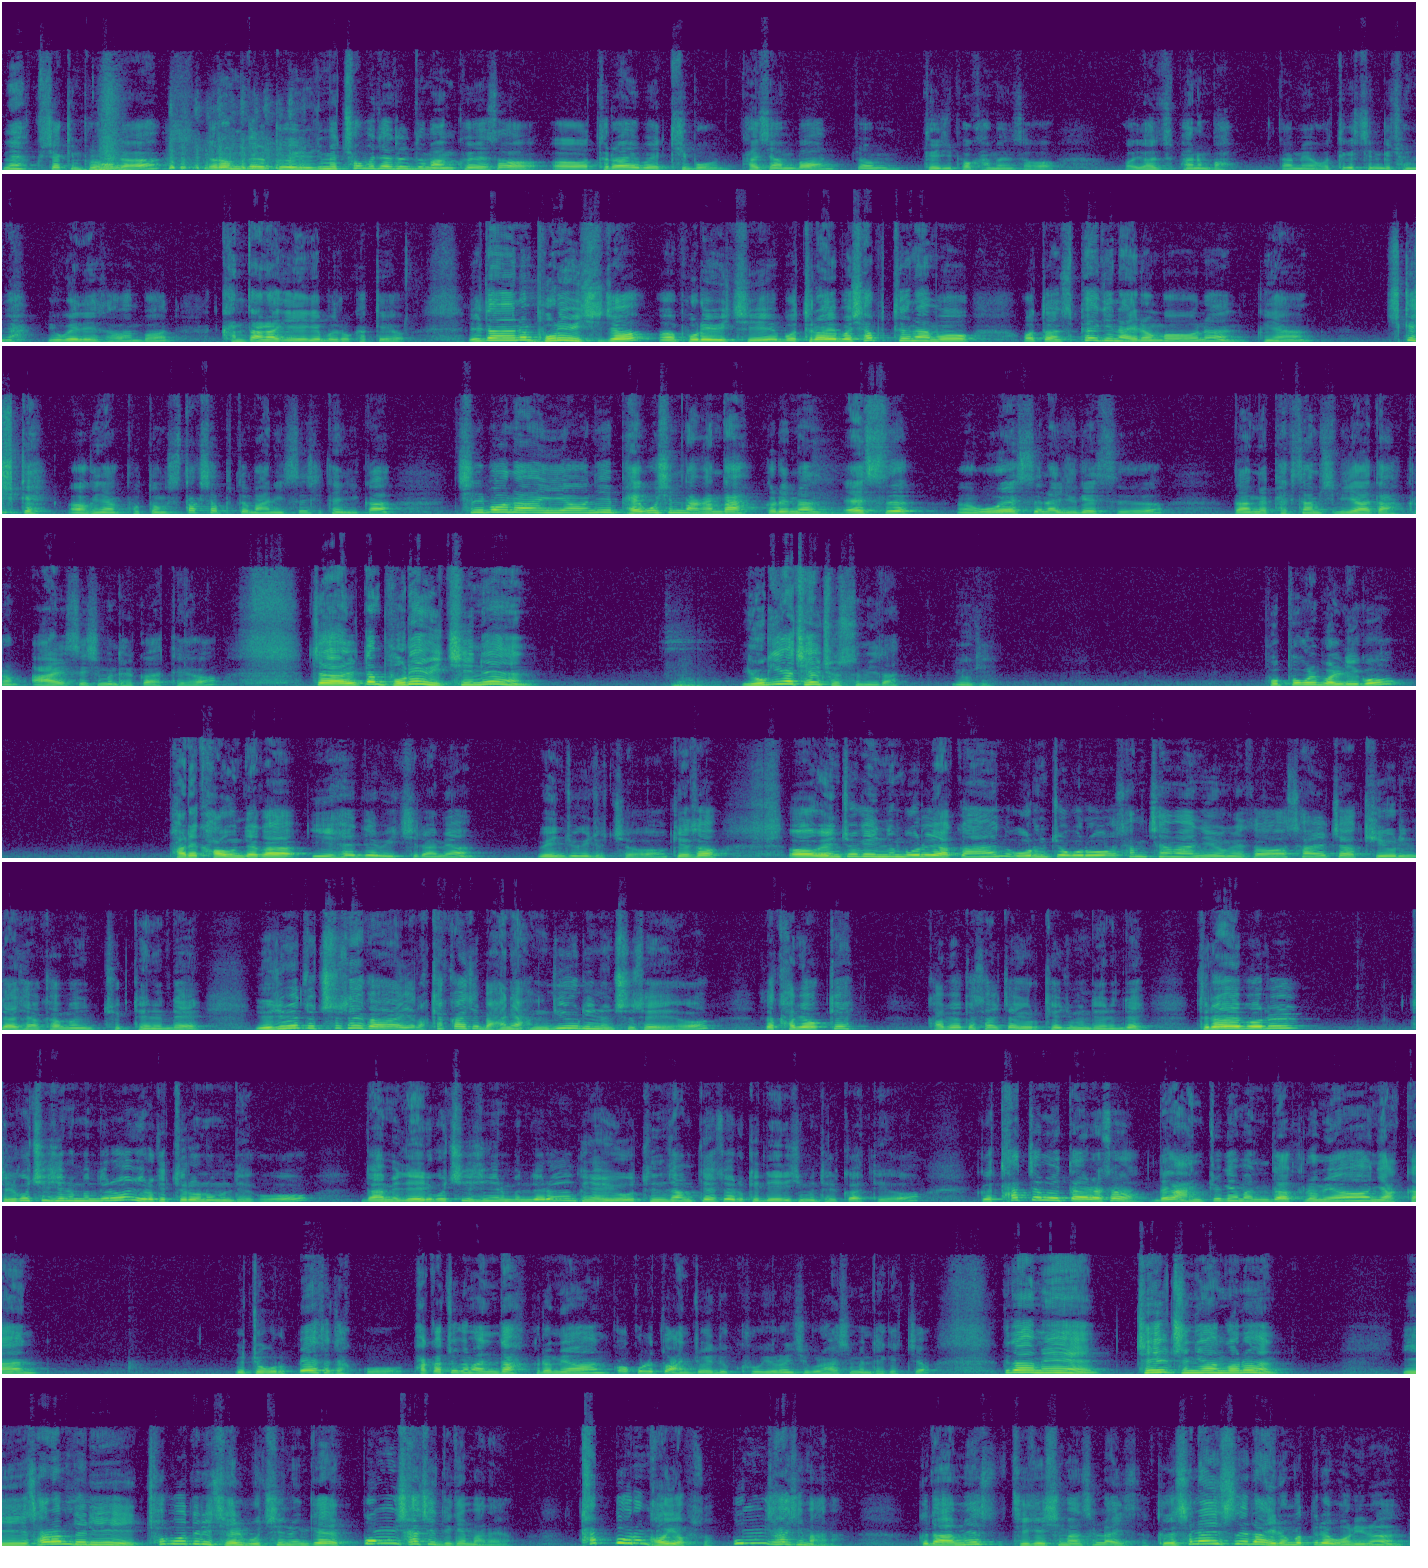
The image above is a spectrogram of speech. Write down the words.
네, 구샤킨 프로입니다. 여러분들 그 요즘에 초보자들도 많고 해서 어, 드라이버의 기본 다시 한번 좀 되짚어 가면서 어, 연습하는 법, 그다음에 어떻게 치는 게 좋냐, 요거에 대해서 한번 간단하게 얘기해 보도록 할게요. 일단은 볼의 위치죠. 어, 볼의 위치. 뭐 드라이버 샤프트나 뭐 어떤 스펙이나 이런 거는 그냥 쉽게 쉽게 어, 그냥 보통 스탁 샤프트 많이 쓰실 테니까 7번 아이언이 150 나간다 그러면 S, 어, OS나 6S 그다음에 130 이하다 그럼 R 쓰시면 될 것 같아요. 자 일단 볼의 위치는 여기가 제일 좋습니다. 여기 보폭을 벌리고 발의 가운데가 이 헤드의 위치라면 왼쪽이 좋죠. 그래서 어, 왼쪽에 있는 볼을 약간 오른쪽으로 상체만 이용해서 살짝 기울인다 생각하면 주- 되는데 요즘에 또 추세가 이렇게까지 많이 안 기울이는 추세예요. 그래서 가볍게 가볍게 살짝 이렇게 해주면 되는데 드라이버를 들고 치시는 분들은 이렇게 들어놓으면 되고 그 다음에 내리고 치시는 분들은 그냥 요 든 상태에서 이렇게 내리시면 될 것 같아요. 그 타점에 따라서 내가 안쪽에 맞는다 그러면 약간 이쪽으로 빼서 잡고 바깥쪽에 맞는다 그러면 거꾸로 또 안쪽에 넣고 이런 식으로 하시면 되겠죠. 그 다음에 제일 중요한 거는 이 사람들이 초보들이 제일 못 치는 게 뽕샷이 되게 많아요. 탑볼은 거의 없어. 뽕샷이 많아. 그 다음에 되게 심한 슬라이스. 그 슬라이스나 이런 것들의 원인은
